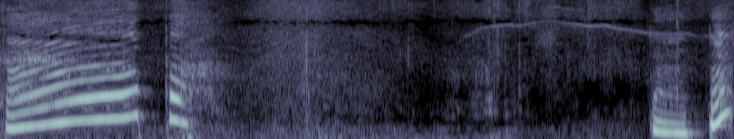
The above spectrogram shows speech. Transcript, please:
爸爸。爸爸。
